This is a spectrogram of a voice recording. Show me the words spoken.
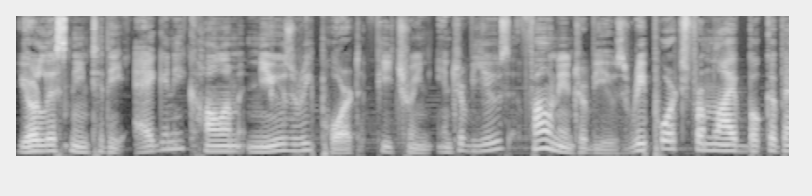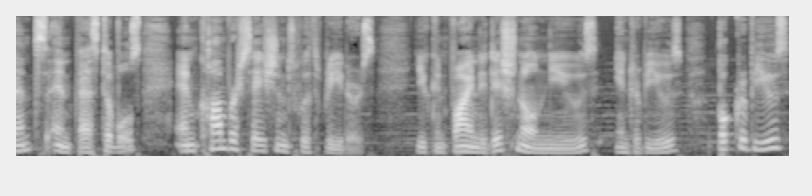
You're listening to the Agony Column News Report featuring interviews, phone interviews, reports from live book events and festivals, and conversations with readers. You can find additional news, interviews, book reviews,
